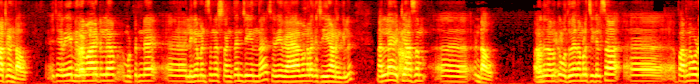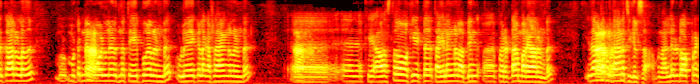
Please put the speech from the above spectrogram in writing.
മാറ്റം ഉണ്ടാവും. ചെറിയ മിതമായിട്ടുള്ള മുട്ടിന്റെ ലിഗമെന്റ്സിനെ സ്ട്രെങ്തൻ ചെയ്യുന്ന ചെറിയ വ്യായാമങ്ങളൊക്കെ ചെയ്യുകയാണെങ്കിൽ നല്ല വ്യത്യാസം ഉണ്ടാവും. അതിന് നമുക്ക് പൊതുവേ നമ്മൾ ചികിത്സ പറഞ്ഞു കൊടുക്കാറുള്ളത് മുട്ടിന്റെ മുകളിൽ ഇടുന്ന തേപ്പുകളുണ്ട്. ഉള്ളിലേക്കുള്ള കഷായങ്ങളുണ്ട്. അവസ്ഥ നോക്കിയിട്ട് തൈലങ്ങൾ അഭ്യം പുരട്ടാൻ പറയാറുണ്ട്. ഇതാണ് പ്രധാന ചികിത്സ. അപ്പൊ നല്ലൊരു ഡോക്ടറെ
